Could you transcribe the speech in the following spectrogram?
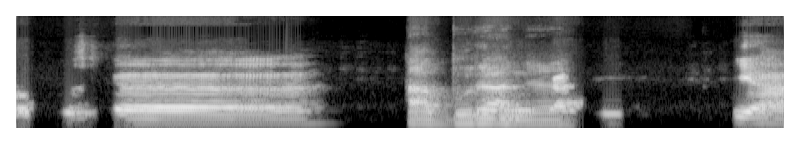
fokus ke taburan ya. Ya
